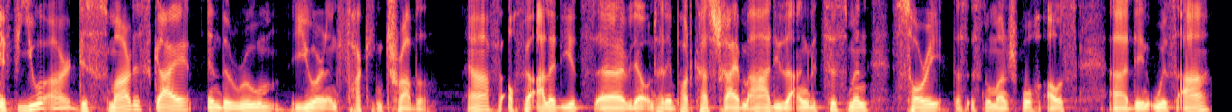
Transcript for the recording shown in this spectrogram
if you are the smartest guy in the room, you are in fucking trouble. Ja, auch für alle, die jetzt äh, wieder unter dem Podcast schreiben, ah, diese Anglizismen, sorry, das ist nun mal ein Spruch aus äh, den USA.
